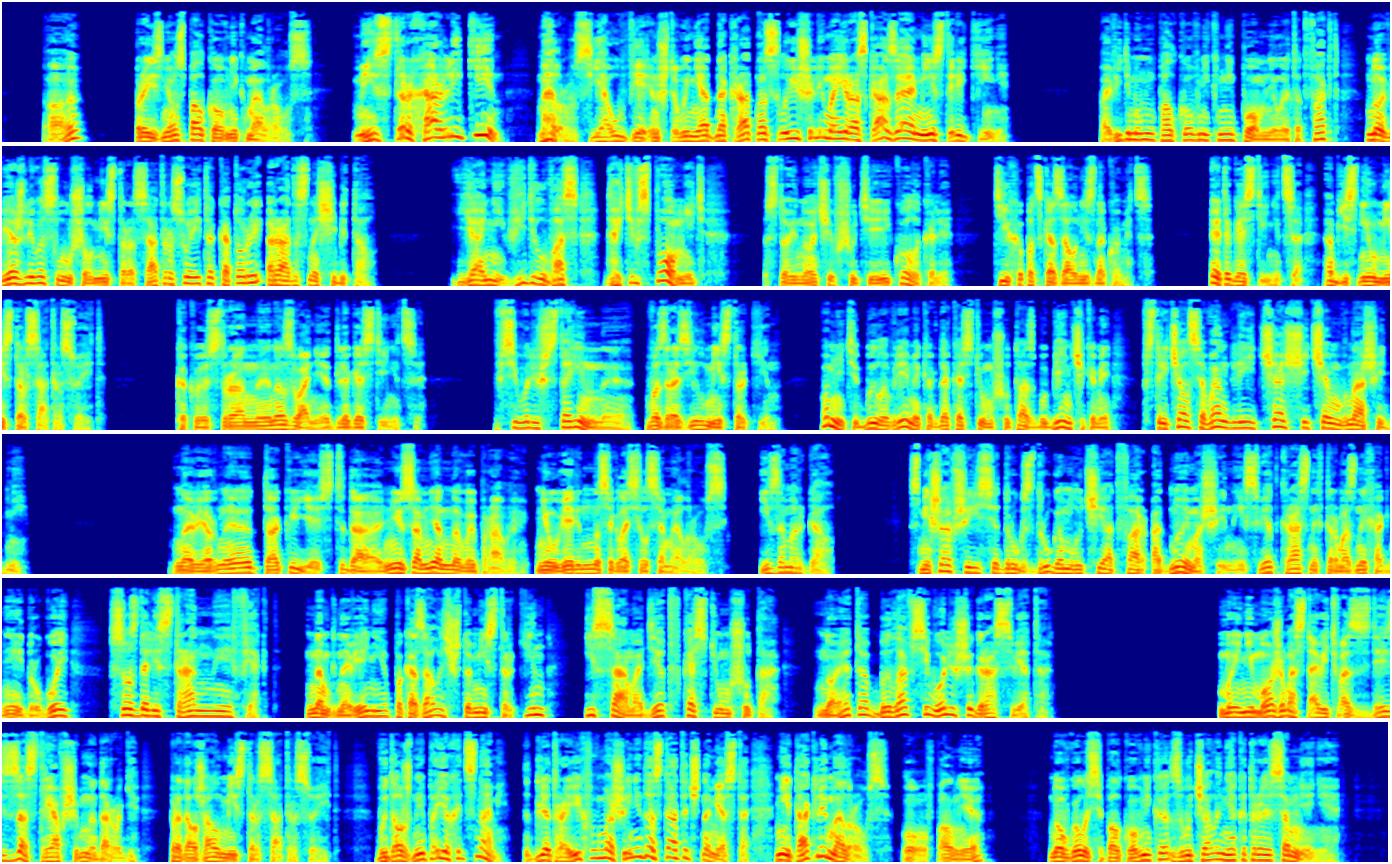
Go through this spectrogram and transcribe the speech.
«А?» — произнес полковник Мелроуз. «Мистер Харли Кин! Мелроуз, я уверен, что вы неоднократно слышали мои рассказы о мистере Кине». По-видимому, полковник не помнил этот факт, но вежливо слушал мистера Саттерсуэйта, который радостно щебетал. «Я не видел вас, дайте вспомнить. «С той ночи в шуте и колоколе», — тихо подсказал незнакомец. «Это гостиница», — объяснил мистер Саттерсуэйт. «Какое странное название для гостиницы». «Всего лишь старинное», — возразил мистер Кин. «Помните, было время, когда костюм шута с бубенчиками встречался в Англии чаще, чем в наши дни?» «Наверное, так и есть, да, несомненно, вы правы», — неуверенно согласился Мелроуз и заморгал. Смешавшиеся друг с другом лучи от фар одной машины и свет красных тормозных огней другой создали странный эффект. На мгновение показалось, что мистер Кин и сам одет в костюм шута, но это была всего лишь игра света. «Мы не можем оставить вас здесь застрявшим на дороге», продолжал мистер Саттерсуэйт. «Вы должны поехать с нами. Для троих в машине достаточно места. Не так ли, Мелроуз?» «О, вполне», но в голосе полковника звучало некоторое сомнение.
